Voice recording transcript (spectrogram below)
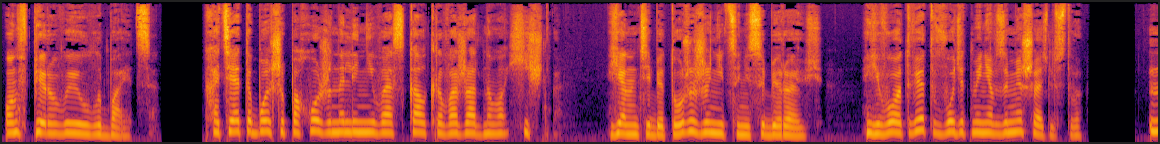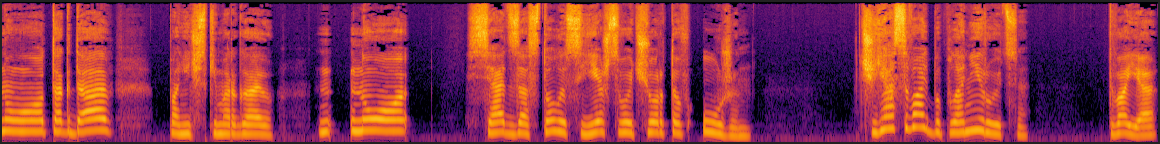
он впервые улыбается. Хотя это больше похоже на ленивый оскал кровожадного хищника. «Я на тебе тоже жениться не собираюсь». Его ответ вводит меня в замешательство. «Но тогда...» — панически моргаю. «Но...» Сядь за стол и съешь свой чертов ужин. Чья свадьба планируется? Твоя.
